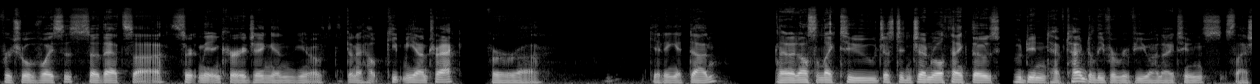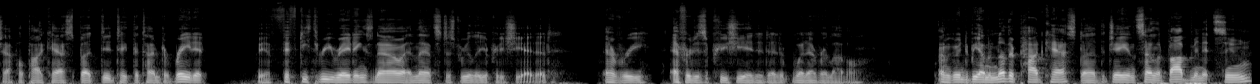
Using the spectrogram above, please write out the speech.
virtual voices. So that's uh, certainly encouraging and, you know, it's going to help keep me on track for uh, getting it done. And I'd also like to, just in general, thank those who didn't have time to leave a review on iTunes slash Apple Podcasts, but did take the time to rate it. We have 53 ratings now, and that's just really appreciated. Every effort is appreciated at whatever level. I'm going to be on another podcast, uh, the Jay and Silent Bob Minute, soon.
